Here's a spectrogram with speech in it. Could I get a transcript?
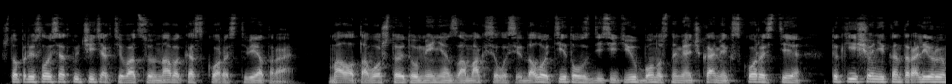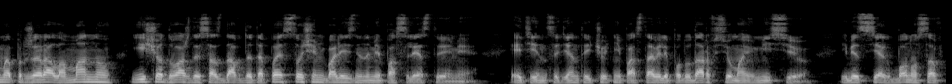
что пришлось отключить активацию навыка «Скорость ветра». Мало того, что это умение замаксилось и дало титул с десятью бонусными очками к скорости, так еще неконтролируемо поджирало манну, еще дважды создав ДТП с очень болезненными последствиями. Эти инциденты чуть не поставили под удар всю мою миссию. И без всех бонусов,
